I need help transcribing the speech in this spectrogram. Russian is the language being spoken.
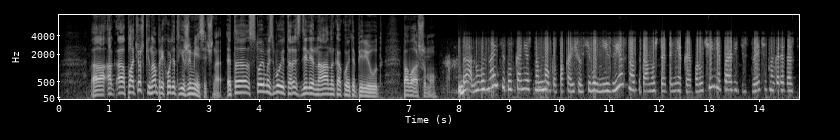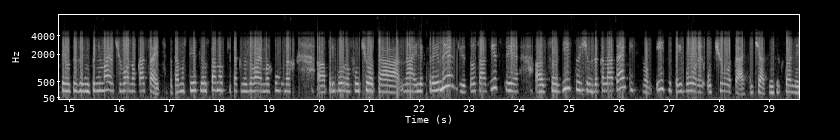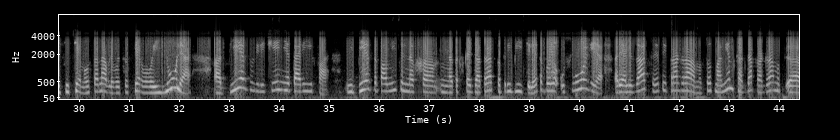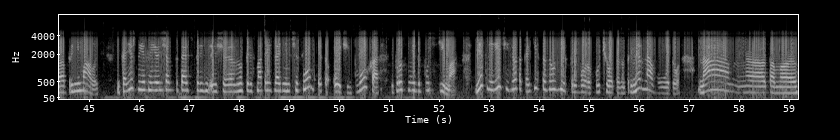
А, а- а платежки нам приходят ежемесячно. Эта стоимость будет разделена на какой-то период, по-вашему? Да, ну вы знаете, тут, конечно, много пока еще всего неизвестного, потому что это некое поручение правительства. Я, честно говоря, даже теперь вот уже не понимаю, чего оно касается. Потому что если установки так называемых умных а, приборов учета на электроэнергию, то в соответствии а, с действующим законодательством эти приборы учета сейчас интеллектуальной системы устанавливаются с 1 июля а, без увеличения тарифа и без дополнительных, э, так сказать, затрат потребителей. Это было условие реализации этой программы в тот момент, когда программа э, принималась. И, конечно, если ее сейчас пытаются ну, пересмотреть задним числом, это очень плохо и просто недопустимо. Если речь идет о каких-то других приборах учета, например, на воду, на э, там, э,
